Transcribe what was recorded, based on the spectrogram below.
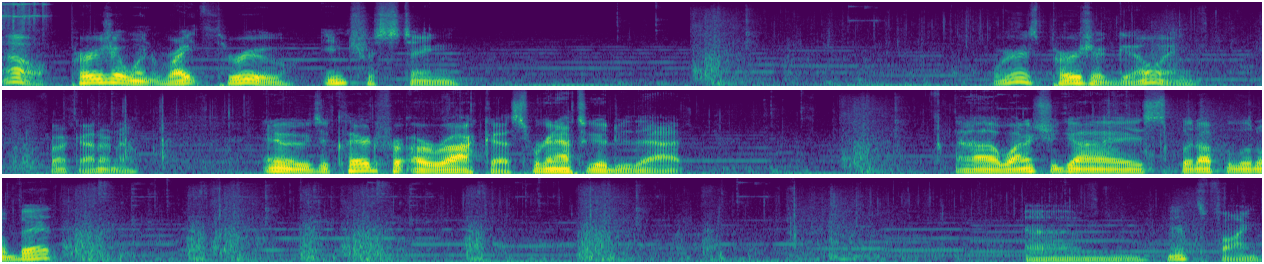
Oh, Persia went right through. Interesting. Where is Persia going? Fuck, I don't know. Anyway, we declared for Araka, so we're going to have to go do that. Uh, why don't you guys split up a little bit? Um, that's fine.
